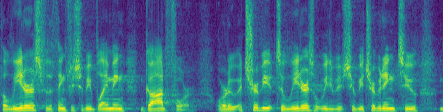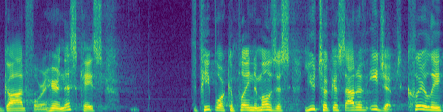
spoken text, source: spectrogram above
the leaders for the things we should be blaming God for, or to attribute to leaders what we should be attributing to God for. And here in this case, the people are complaining to Moses, You took us out of Egypt. Clearly,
